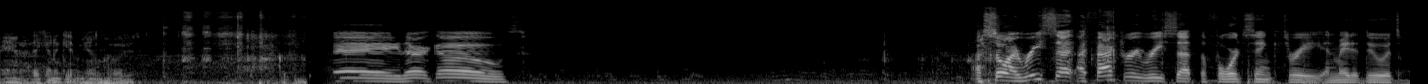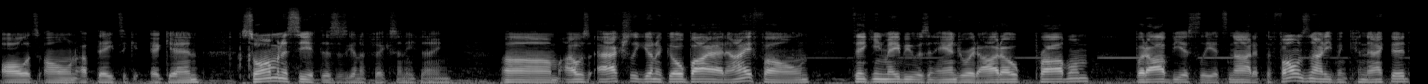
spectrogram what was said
Man, are they gonna get me unloaded? Hey, there it goes. So I reset, I factory reset the Ford Sync 3 and made it do its all its own updates again. So I'm gonna see if this is gonna fix anything. Um, I was actually gonna go buy an iPhone, thinking maybe it was an Android Auto problem, but obviously it's not. If the phone's not even connected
